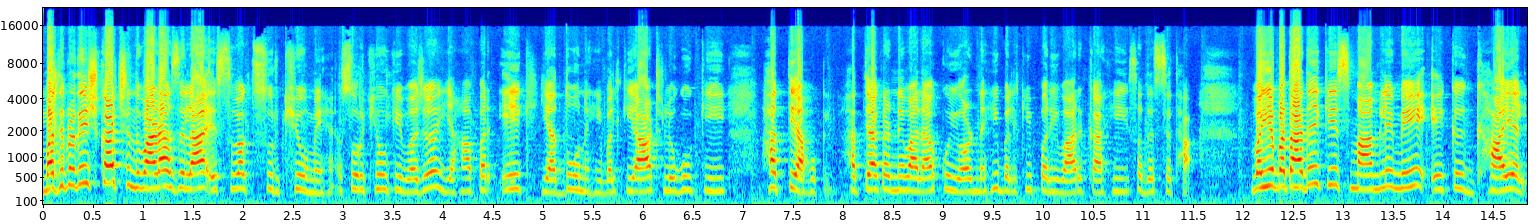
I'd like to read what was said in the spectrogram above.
मध्य प्रदेश का छिंदवाड़ा जिला इस वक्त सुर्खियों में है। सुर्खियों की वजह, यहाँ पर एक या दो नहीं, बल्कि आठ लोगों की हत्या हो गई। हत्या करने वाला कोई और नहीं, बल्कि परिवार का ही सदस्य था। वहीं बता दें कि इस मामले में एक घायल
